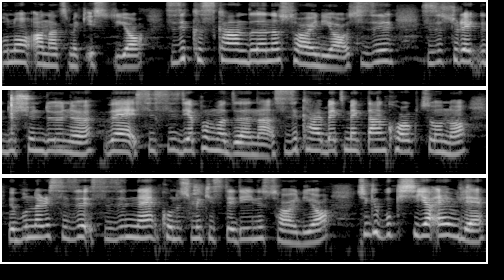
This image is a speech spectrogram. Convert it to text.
Bunu anlatmak istiyor. Sizi kıskandığını söylüyor. Sizi sizi sürekli düşündüğünü ve sizsiz yapamadığını, sizi kaybetmekten korktuğunu ve bunları sizi sizinle konuşmak istediğini söylüyor. Çünkü bu kişi ya evli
